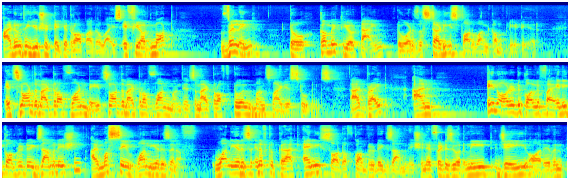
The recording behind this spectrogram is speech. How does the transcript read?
I don't think you should take a drop otherwise. If you're not willing to commit your time towards the studies for one complete year. It's not the matter of one day, it's not the matter of one month, it's a matter of 12 months, my dear students, uh, right? And in order to qualify any competitive examination, I must say one year is enough. One year is enough to crack any sort of competitive examination, if it is your NEET, JEE, or even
